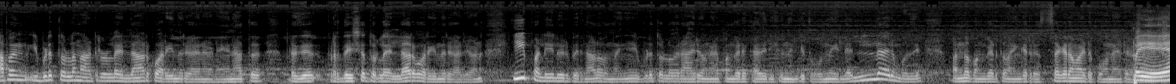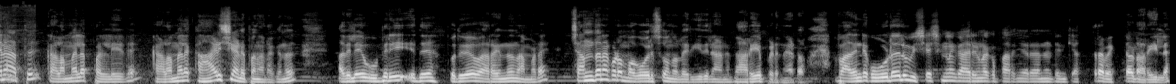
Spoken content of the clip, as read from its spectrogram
അപ്പം ഇവിടുത്തുള്ള നാട്ടിലുള്ള എല്ലാവർക്കും അറിയുന്നൊരു കാര്യമാണ്. അതിനകത്ത് പ്രദേ- പ്രദേശത്തുള്ള എല്ലാവർക്കും അറിയുന്നൊരു കാര്യമാണ്. ഈ പള്ളിയിൽ ഒരു പെരുന്നാൾ വന്നു കഴിഞ്ഞാൽ ഇവിടുത്തുള്ളവരാരും അങ്ങനെ പങ്കെടുക്കാതിരിക്കുമെന്ന് എനിക്ക് തോന്നുന്നില്ല. എല്ലാവരും പൊതുവെ വന്ന് പങ്കെടുത്ത് ഭയങ്കര രസകരമായിട്ട് പോകുന്നതായിട്ട് ഇപ്പോൾ ഏനകത്ത് കളമല പള്ളിയുടെ കളമല കാഴ്ചയാണ് ഇപ്പോൾ നടക്കുന്നത്. അതിലെ ഉപരി ഇത് പൊതുവേ പറയുന്നത് നമ്മുടെ ചന്ദനക്കുട മഹോത്സവം എന്നുള്ള രീതിയിലാണ് ഇത് അറിയപ്പെടുന്നത് കേട്ടോ. അപ്പോൾ അതിന്റെ കൂടുതലും വിശേഷങ്ങളും കാര്യങ്ങളൊക്കെ പറഞ്ഞു തരാനായിട്ട് എനിക്ക് അത്ര വ്യക്തമായിട്ട് അറിയില്ല.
